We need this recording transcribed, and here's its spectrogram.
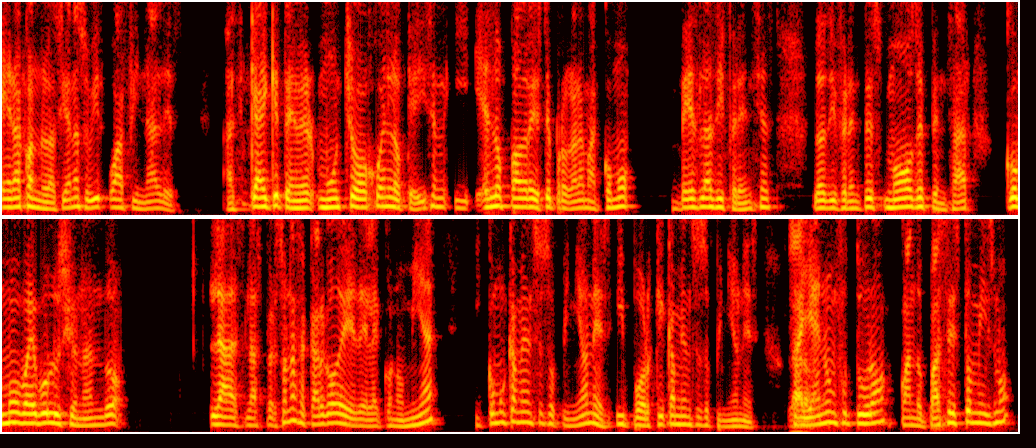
era cuando las iban a subir o a finales. Así que hay que tener mucho ojo en lo que dicen y es lo padre de este programa, cómo ves las diferencias, los diferentes modos de pensar, cómo va evolucionando las, las personas a cargo de, de la economía y cómo cambian sus opiniones y por qué cambian sus opiniones. O sea, ya en un futuro, cuando pase esto mismo,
